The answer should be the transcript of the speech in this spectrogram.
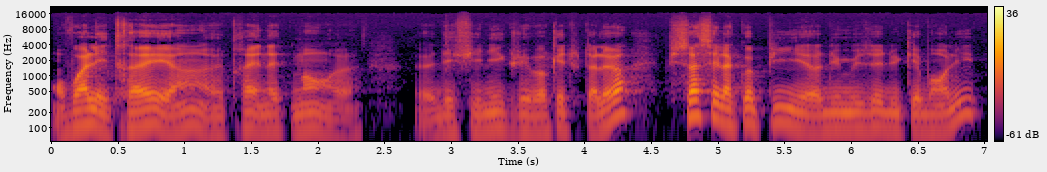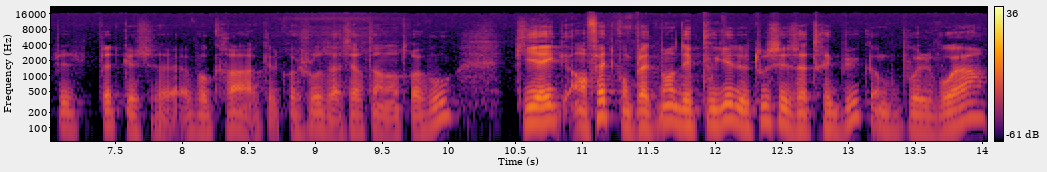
On voit les traits hein, très nettement définie que j'évoquais tout à l'heure. Puis ça, c'est la copie du musée du Quai Branly, peut-être que ça évoquera quelque chose à certains d'entre vous, qui est en fait complètement dépouillée de tous ses attributs, comme vous pouvez le voir,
